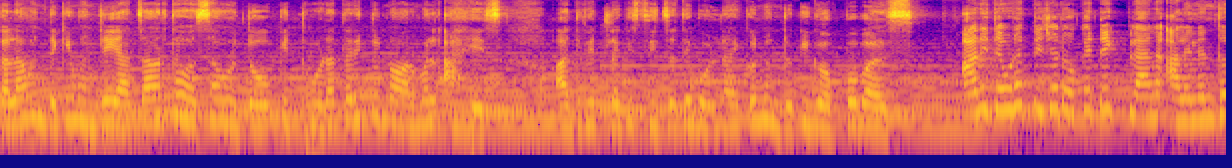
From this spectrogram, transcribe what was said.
कला म्हणते की म्हणजे याचा अर्थ असा होतो की थोडा तरी तू नॉर्मल आहेस. अद्वैत लगेच तिचं ते बोलणं ऐकून म्हणतो की गप्प बस. आणि तेवढ्यात तिच्या डोक्यात एक प्लॅन आल्यानंतर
